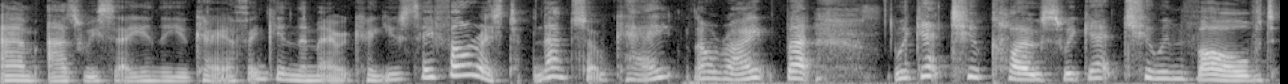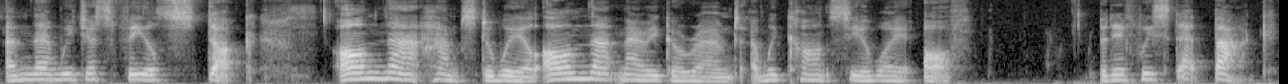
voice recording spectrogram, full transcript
um, as we say in the UK. I think in America you say forest. That's okay, all right. But we get too close, we get too involved, and then we just feel stuck on that hamster wheel, on that merry-go-round, and we can't see a way off. But if we step back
